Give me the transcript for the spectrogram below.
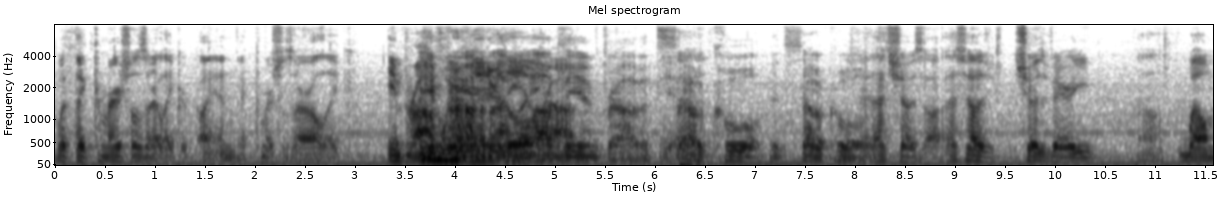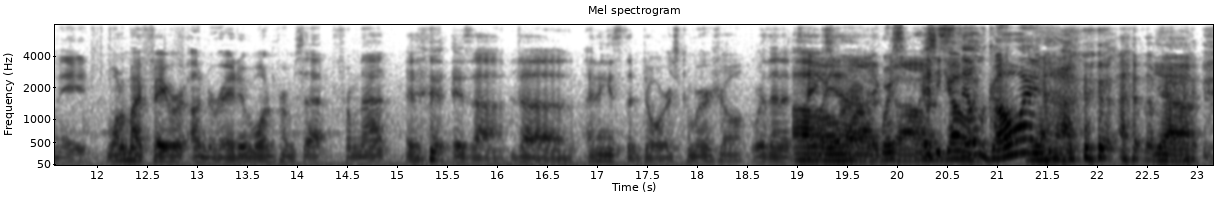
With the commercials are like, uh, and the commercials are all like, Improv. Improv. Literally I improv. love the improv. It's Yeah. so cool. It's so cool. that shows all that shows shows very uh, well made. One of my favorite underrated one from set from that is uh the I think it's the Doors commercial where then it Oh, takes yeah. forever. Where's- God. where's he it's going? still going. Yeah. At the Yeah. very-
